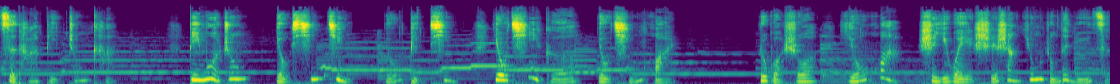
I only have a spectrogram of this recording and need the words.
自他笔中看。笔墨中有心境，有秉性，有气格，有情怀。如果说油画是一位时尚雍容的女子，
